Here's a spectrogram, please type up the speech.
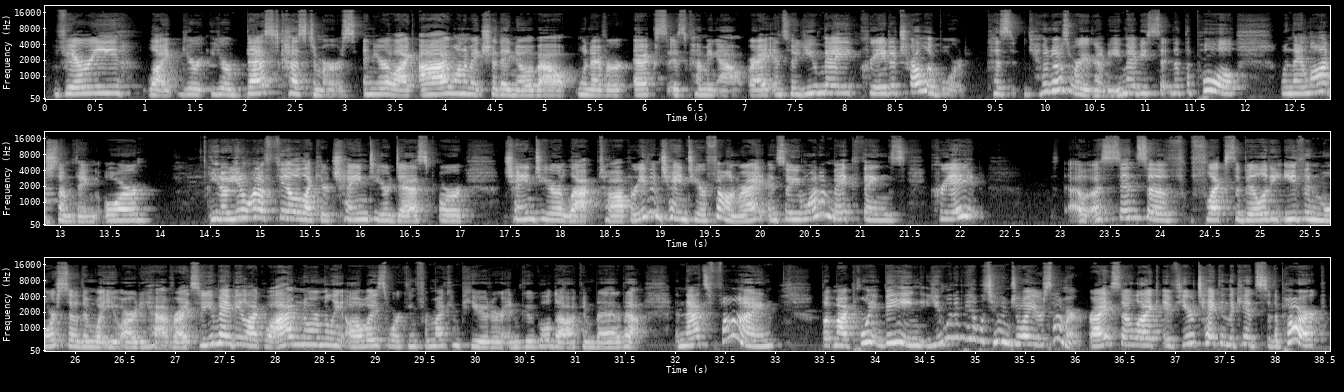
very like your your best customers and you're like i want to make sure they know about whenever x is coming out right? And so you may create a trello board because who knows where you're going to be. You may be sitting at the pool when they launch something or you know you don't want to feel like you're chained to your desk or chained to your laptop or even chained to your phone right? And so you want to make things create a, sense of flexibility even more so than what you already have right? So you may be like well i'm normally always working from my computer and google doc and blah blah blah and that's fine but my point being you want to be able to enjoy your summer right? So like if you're taking the kids to the park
